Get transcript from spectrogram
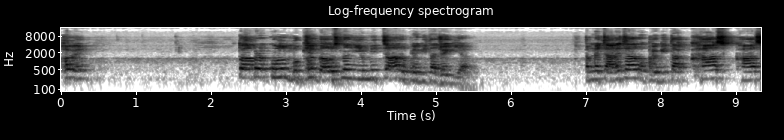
હવે, તો આપણે કુલ મુખ્ય ગાઉસના નિયમની ચાર ઉપયોગિતા જોઈ ગયા. તમને ચારે ચાર ઉપયોગિતા ખાસ ખાસ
